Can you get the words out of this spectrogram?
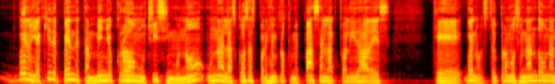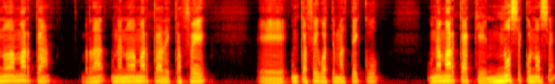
bueno, y aquí depende también, yo creo muchísimo, ¿no? Una de las cosas, por ejemplo, que me pasa en la actualidad es que, bueno, estoy promocionando una nueva marca, ¿verdad? Una nueva marca de café, eh, un café guatemalteco, una marca que no se conoce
